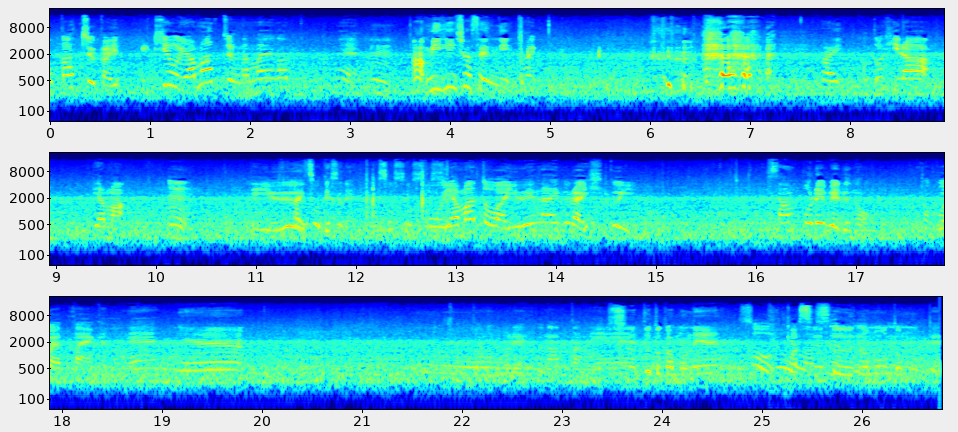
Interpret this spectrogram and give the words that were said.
丘っちゅうか一応山っちゅう名前がね。んうん。あ右車線に。はい。はい琴平山っうていう、ん。はいそうですね。そうそうそうもう山とは言えないぐらい低い散歩レベルのとこやったんやけどね。ねちょっと登れんくなったね。スープとかもね。そう今日はスープ飲もうと思って。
